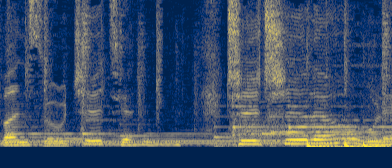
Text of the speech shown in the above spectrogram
凡俗之间痴痴留恋？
